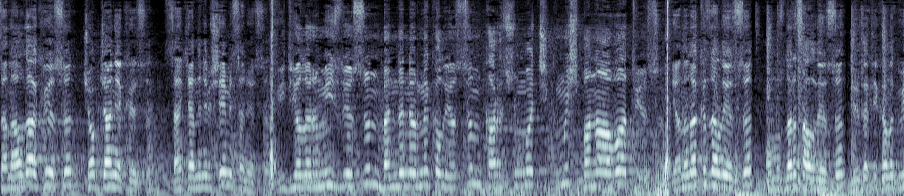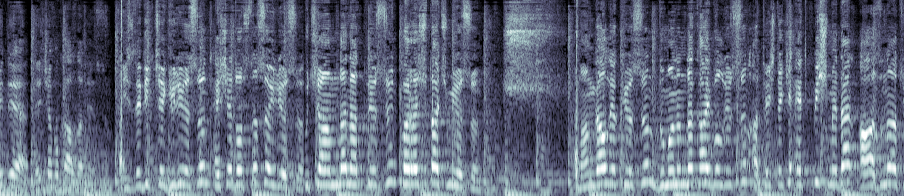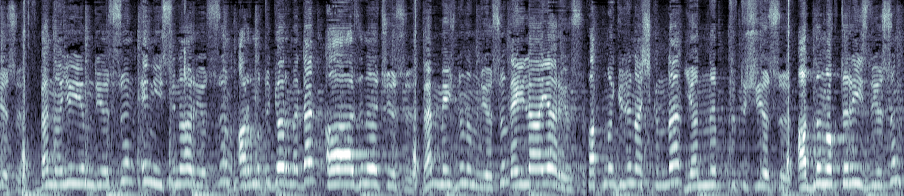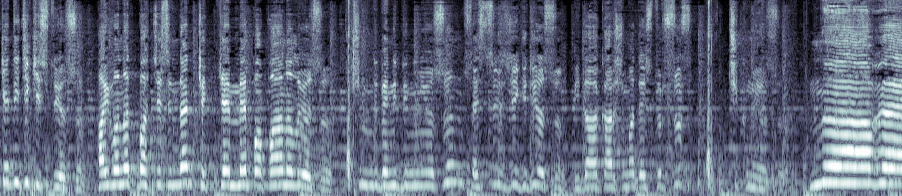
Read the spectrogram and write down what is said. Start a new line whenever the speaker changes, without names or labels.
Sanalda akıyorsun, çok can yakıyorsun. Sen kendini bir şey mi sanıyorsun?
Videolarımı izliyorsun, benden örnek alıyorsun, karşıma çıkmış bana hava atıyorsun.
Yanına kız alıyorsun, omuzları sallıyorsun. Bir dakikalık videoya ne çabuk aldanıyorsun.
İzledikçe gülüyorsun, eşe dosta söylüyorsun. Uçağımdan atlıyorsun, paraşüt açmıyorsun. Şşş. Mangal yakıyorsun, dumanında kayboluyorsun, ateşteki et pişmeden ağzına atıyorsun. Ben ayıyım diyorsun, en iyisini arıyorsun, armutu görmeden ağzını açıyorsun. Ben Mecnun'um diyorsun, Leyla'yı arıyorsun. Fatma Gül'ün aşkından yanıp tutuşuyorsun. Adnan Oktar'ı izliyorsun, kedicik istiyorsun. Hayvanat bahçesinden kekeme papağan alıyorsun. Şimdi beni dinliyorsun, sessizce gidiyorsun. Bir daha karşıma destursuz çıkmıyorsun. Ne haber?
